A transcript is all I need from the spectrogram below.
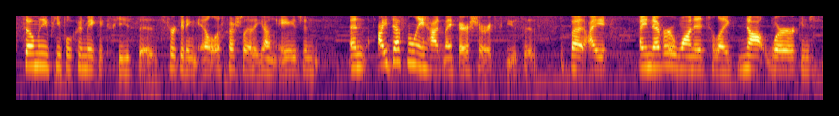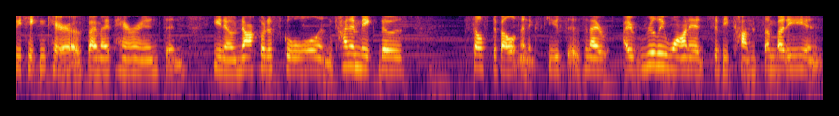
so many people could make excuses for getting ill, especially at a young age. And, and I definitely had my fair share of excuses, but I, I never wanted to like not work and just be taken care of by my parents and, you know, not go to school and kind of make those self development excuses. And I, I really wanted to become somebody and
